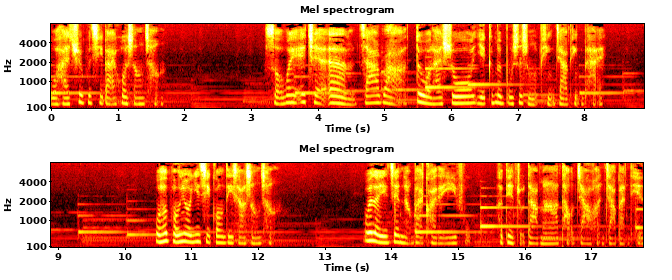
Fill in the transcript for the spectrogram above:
我还去不起百货商场。所谓 H&M、Zara，对我来说也根本不是什么平价品牌。我和朋友一起逛地下商场。为了一件两百块的衣服，和店主大妈讨价还价半天。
